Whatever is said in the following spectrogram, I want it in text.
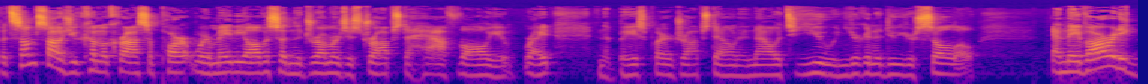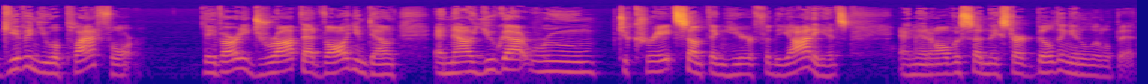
But some songs you come across a part where maybe all of a sudden the drummer just drops to half volume, right? And the bass player drops down and now it's you and you're going to do your solo. And they've already given you a platform. They've already dropped that volume down and now you got room to create something here for the audience. And then all of a sudden they start building it a little bit.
